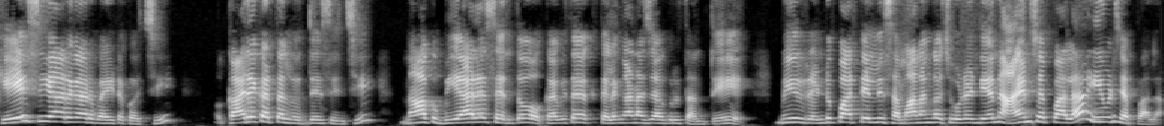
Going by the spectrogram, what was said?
కేసీఆర్ గారు బయటకు వచ్చి కార్యకర్తలను ఉద్దేశించి నాకు బీఆర్ఎస్ ఎంతో కవిత తెలంగాణ జాగృతి అంతే. మీరు రెండు పార్టీల్ని సమానంగా చూడండి అని ఆయన చెప్పాలా? ఈవిడ చెప్పాలా?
